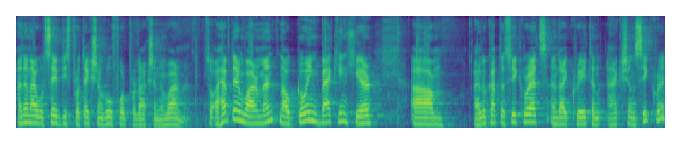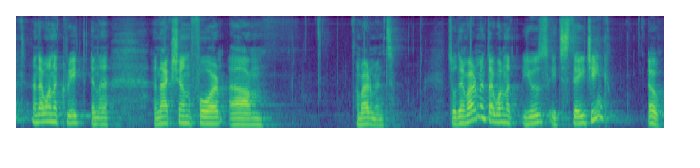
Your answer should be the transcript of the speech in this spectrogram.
And then I will save this protection rule for production environment. So I have the environment. Now going back in here, um, I look at the secrets and I create an action secret and I want to create an, uh, an action for um, environment. So the environment I want to use, it's staging. Oh,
